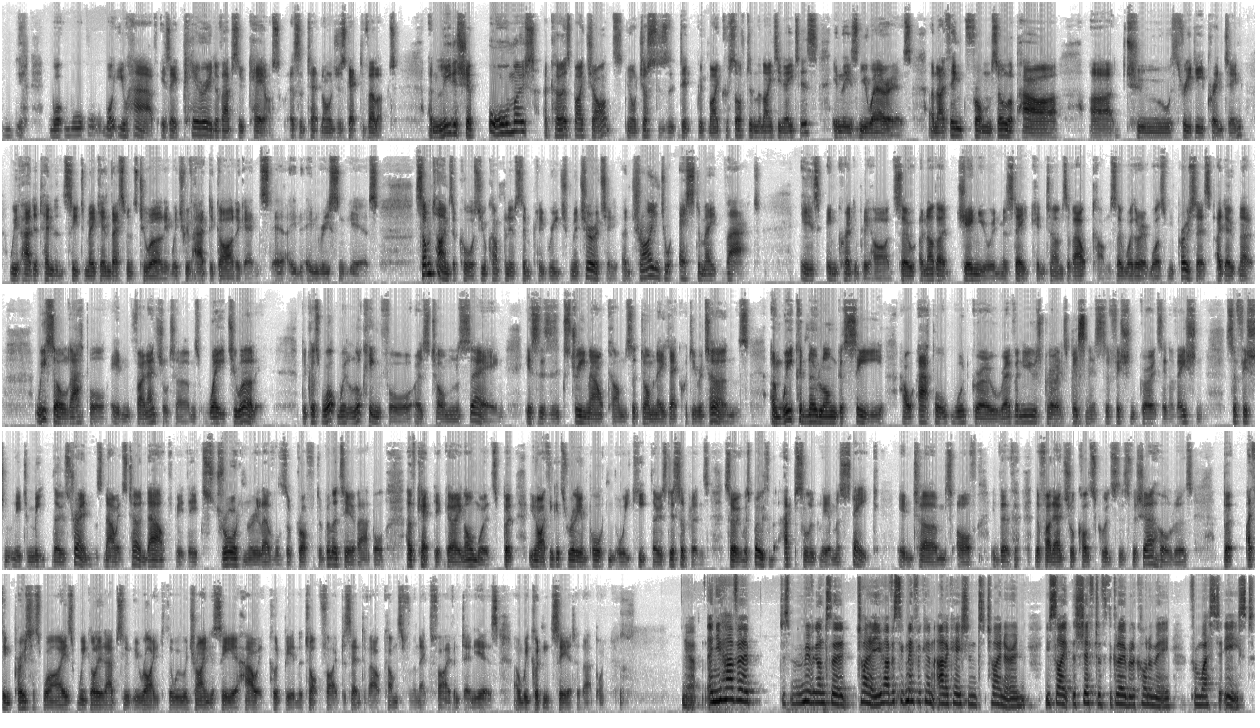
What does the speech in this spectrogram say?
what what you have is a period of absolute chaos as the technologies get developed and leadership almost occurs by chance, you know, just as it did with Microsoft in the 1980s in these new areas. And I think from solar power uh, to 3D printing, we've had a tendency to make investments too early, which we've had to guard against uh, in, in recent years. Sometimes, of course, your company has simply reached maturity, and trying to estimate that is incredibly hard. So another genuine mistake in terms of outcomes. So whether it was from process, I don't know. We sold Apple in financial terms way too early. Because what we're looking for, as Tom's saying, is these extreme outcomes that dominate equity returns. And we could no longer see how Apple would grow revenues, grow its business, sufficient grow its innovation sufficiently to meet those trends. Now it's turned out to be the extraordinary levels of profitability of Apple have kept it going onwards. But you know, I think it's really important that we keep those disciplines. So it was both absolutely a mistake in terms of the, the financial consequences for shareholders. But I think process wise, we got it absolutely right that we were trying to see how it could be in the top 5% of outcomes for the next five and 10 years. And we couldn't see it at that point. Yeah. And you have a, just moving on to China, you have a significant allocation to China and you cite the shift of the global economy from west to east.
